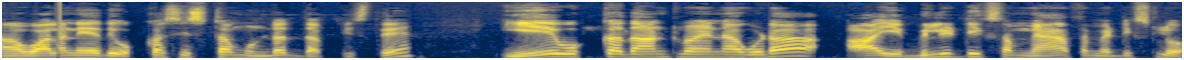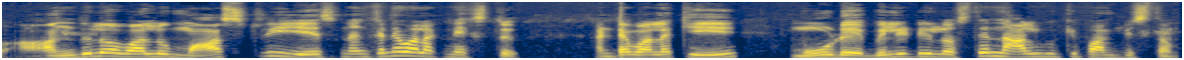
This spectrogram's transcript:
వాళ్ళనేది ఒక్క సిస్టమ్ ఉండదు తప్పిస్తే ఏ ఒక్క దాంట్లో అయినా కూడా ఆ ఎబిలిటీస్ మ్యాథమెటిక్స్లో అందులో వాళ్ళు మాస్టరీ చేసినాకనే వాళ్ళకి నెక్స్ట్ అంటే వాళ్ళకి మూడు ఎబిలిటీలు వస్తే నాలుగుకి పంపిస్తాం.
